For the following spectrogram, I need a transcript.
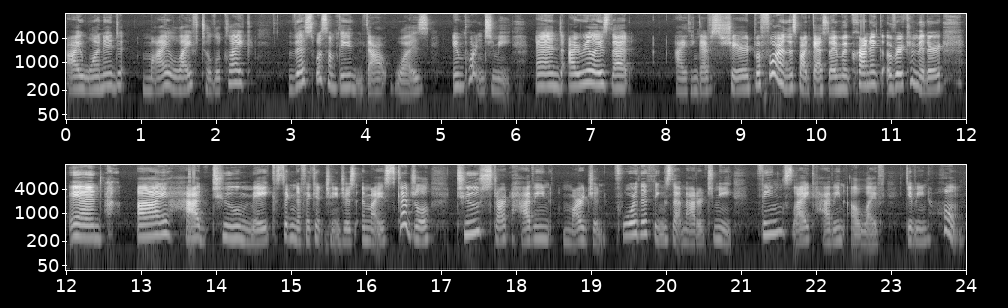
I wanted my life to look like, this was something that was important to me. And I realized that I think I've shared before on this podcast, I'm a chronic overcommitter and I had to make significant changes in my schedule to start having margin for the things that matter to me. Things like having a life giving home.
